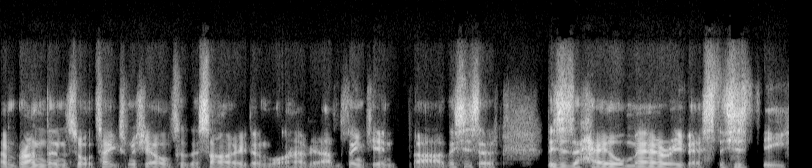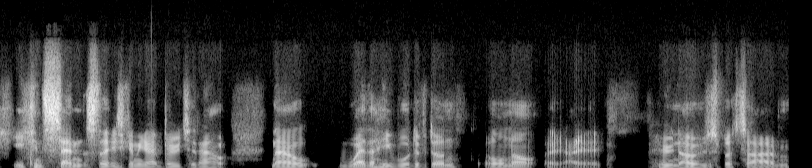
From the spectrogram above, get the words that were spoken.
and Brandon sort of takes Michelle to the side and what have you, I'm thinking, ah, this is a this is a hail mary. This this is he, he can sense that he's going to get booted out. Now, whether he would have done or not, I, who knows? But um,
